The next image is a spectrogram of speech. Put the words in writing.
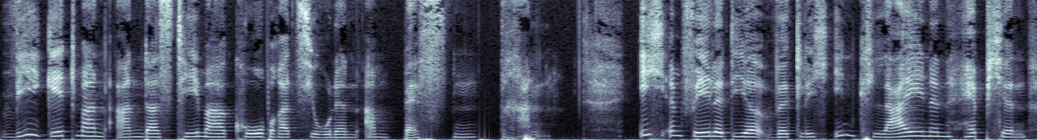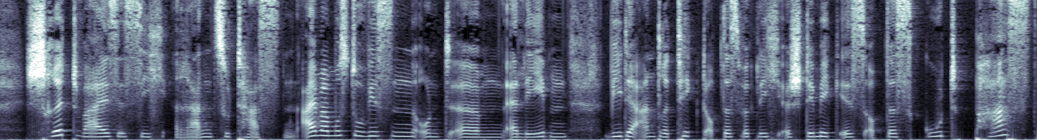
Wie geht man an das Thema Kooperationen am besten dran? Ich empfehle dir wirklich in kleinen Häppchen schrittweise sich ranzutasten. Einmal musst du wissen und ähm, erleben, wie der andere tickt, ob das wirklich äh, stimmig ist, ob das gut passt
